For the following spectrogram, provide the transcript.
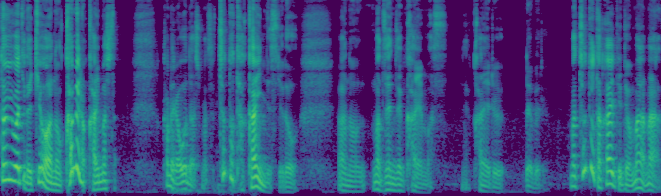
というわけで今日はあのカメラ買いました。カメラオーダーします。ちょっと高いんですけどあの、まあ、全然買えます。買えるレベル。まあちょっと高いって言ってもまあまあ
